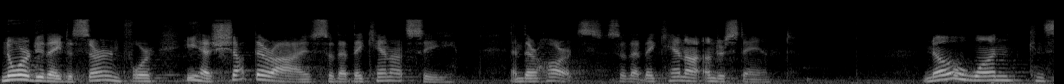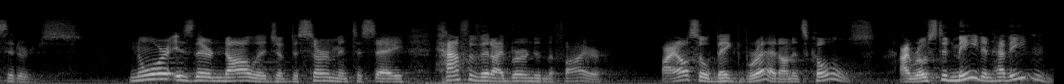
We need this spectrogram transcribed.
nor do they discern, for he has shut their eyes so that they cannot see, and their hearts so that they cannot understand. No one considers nor is there knowledge of discernment to say, Half of it I burned in the fire. I also baked bread on its coals. I roasted meat and have eaten.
